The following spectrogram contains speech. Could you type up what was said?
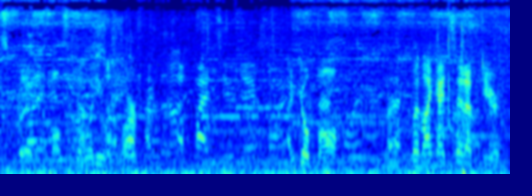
us, but I'm also done. What do you want? I'd go ball, but like I'd set up here.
